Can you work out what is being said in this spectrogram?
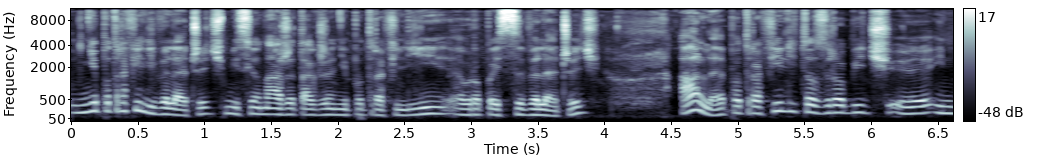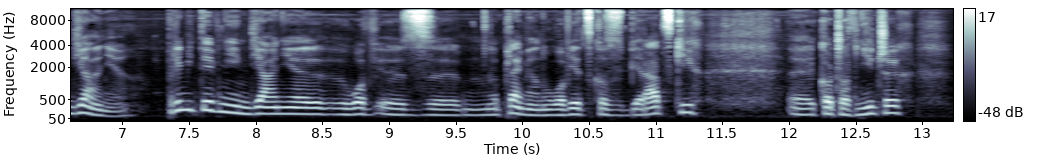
y, nie potrafili wyleczyć, misjonarze także nie potrafili europejscy wyleczyć, ale potrafili to zrobić y, Indianie. Prymitywni Indianie z mm, plemion łowiecko-zbierackich, y, koczowniczych, y,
